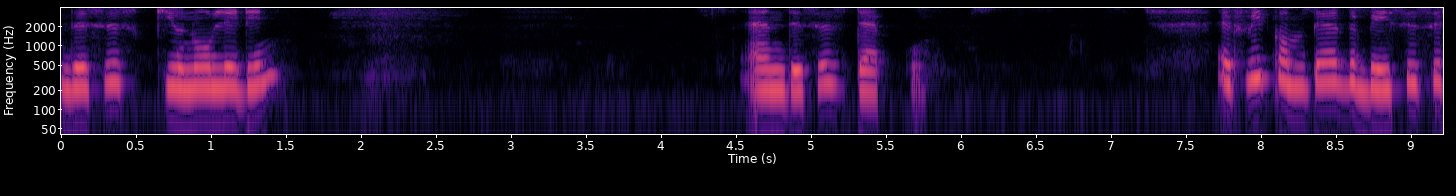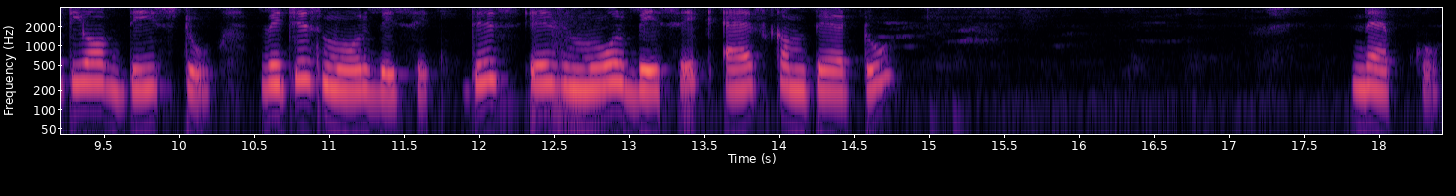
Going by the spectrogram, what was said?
This is quinuclidine and this is Dabco. If we compare the basicity of these two, which is more basic? This is more basic as compared to Dabco.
